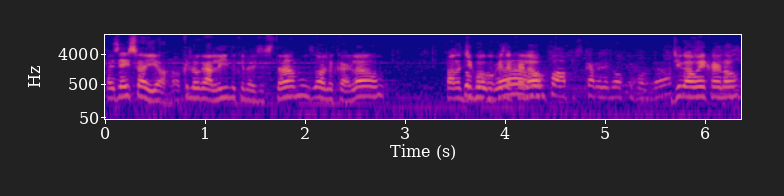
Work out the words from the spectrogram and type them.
Mas é isso aí, ó. Olha que lugar lindo que nós estamos. Olha o Carlão. Fala, diga alguma coisa, Carlão. Vamos falar pros caras legal o tobogã. Diga oi, Carlão.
